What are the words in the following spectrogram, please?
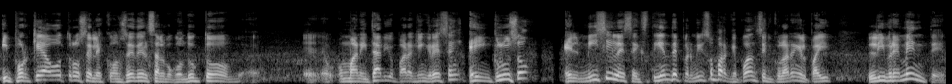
y por qué a otros se les concede el salvoconducto eh, eh, humanitario para que ingresen, e incluso el MISI les extiende permiso para que puedan circular en el país libremente.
